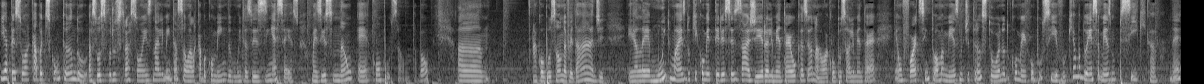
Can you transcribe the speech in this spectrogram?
e a pessoa acaba descontando as suas frustrações na alimentação. Ela acaba comendo muitas vezes em excesso, mas isso não é compulsão, tá bom? Ah, a compulsão, na verdade, ela é muito mais do que cometer esse exagero alimentar ocasional. A compulsão alimentar é um forte sintoma mesmo de transtorno do comer compulsivo, que é uma doença mesmo psíquica, né?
